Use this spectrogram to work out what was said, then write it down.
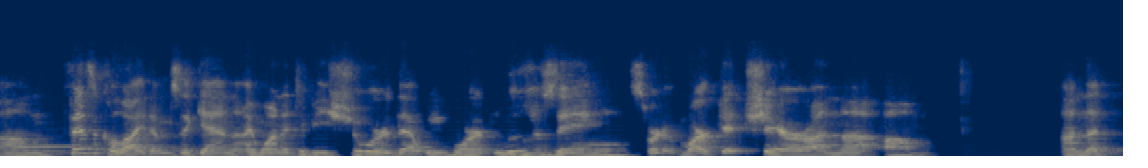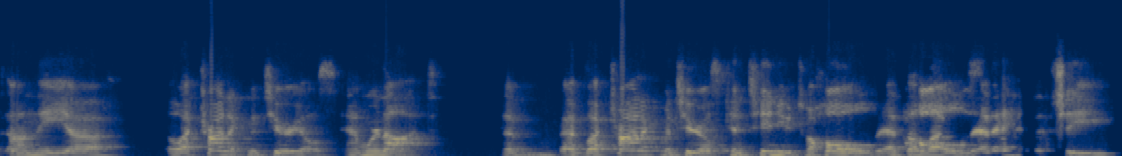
um, physical items again, I wanted to be sure that we weren't losing sort of market share on the, um, on the, on the, uh, electronic materials, and we're not. The electronic materials continue to hold at the levels that they have achieved.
